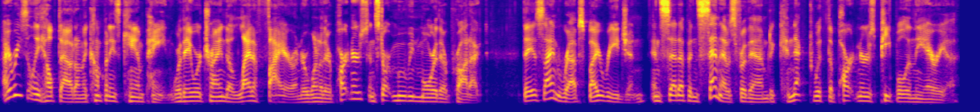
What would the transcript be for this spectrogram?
I recently helped out on a company's campaign where they were trying to light a fire under one of their partners and start moving more of their product. They assigned reps by region and set up incentives for them to connect with the partner's people in the area.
